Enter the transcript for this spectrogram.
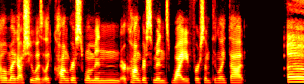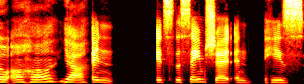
oh my gosh, who was it? Like Congresswoman or Congressman's wife or something like that. Oh, uh huh. Yeah. And it's the same shit. And he's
